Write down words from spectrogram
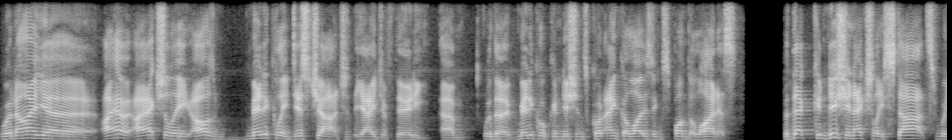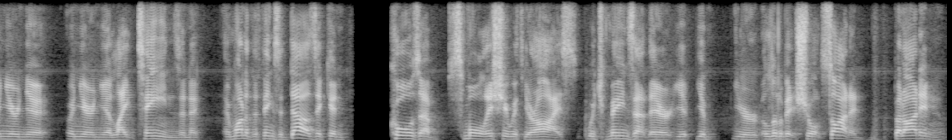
when I, uh, I have, I actually, I was medically discharged at the age of 30 um, with a medical condition called ankylosing spondylitis. But that condition actually starts when you're in your when you're in your late teens, and it, and one of the things it does, it can cause a small issue with your eyes, which means that they're you, you, you're a little bit short-sighted. But I didn't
